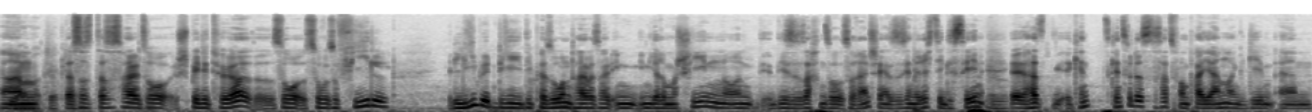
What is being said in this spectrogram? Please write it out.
Ähm, ja, das, ist, das ist halt so Spediteur, so, so, so viel Liebe, die die Personen teilweise halt in, in ihre Maschinen und diese Sachen so, so reinstecken. Das ist ja eine richtige Szene. Mhm. Äh, hast, kenn, kennst du das? Das hat es vor ein paar Jahren mal gegeben. Ähm,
